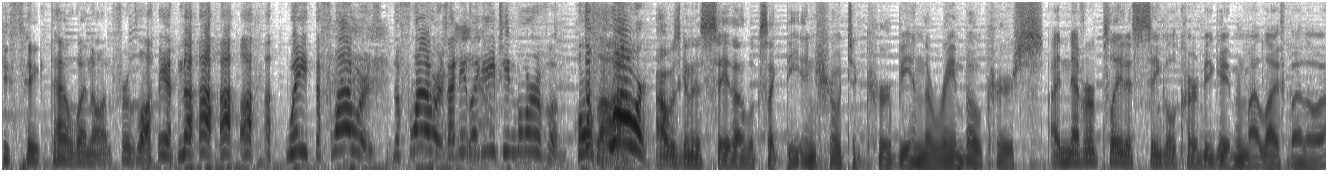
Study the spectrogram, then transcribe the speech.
You think that went on for long enough? Wait, the flowers! The flowers! I need like 18 more of them. Hold on. Flower! I was gonna say that looks like the intro to Kirby and the Rainbow Curse. I never played a single Kirby game in my life, by the way.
